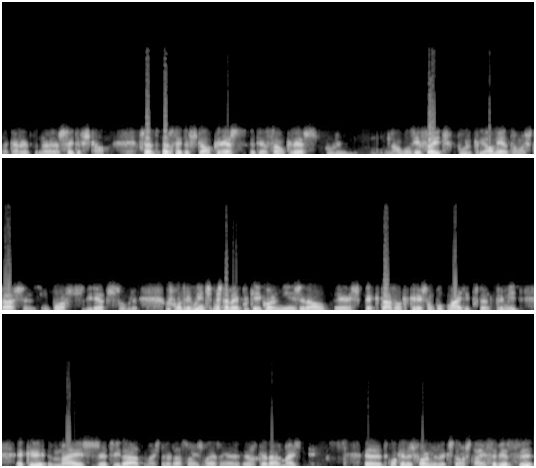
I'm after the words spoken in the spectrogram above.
na, carga, na receita fiscal. Portanto, a receita fiscal cresce, atenção, cresce por em alguns efeitos, porque aumentam as taxas, impostos diretos sobre os contribuintes, mas também porque a economia em geral é expectável que cresça um pouco mais e, portanto, permite a que mais atividade, mais transações levem a arrecadar mais dinheiro. Eh, de qualquer das formas, a questão está em saber se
